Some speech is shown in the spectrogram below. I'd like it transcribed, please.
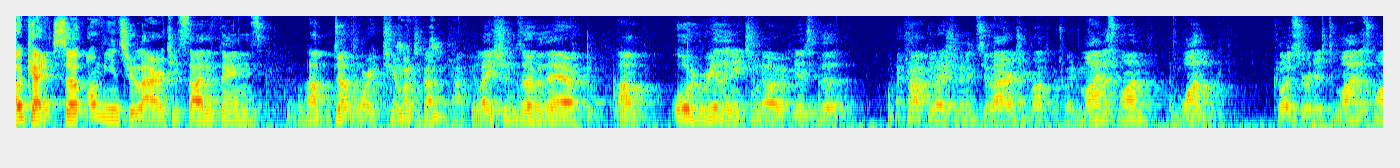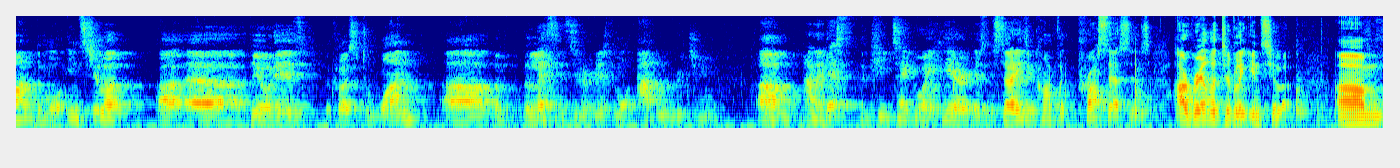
Okay, so on the insularity side of things, um, don't worry too much about the calculations over there. Um, all we really need to know is that a calculation of insularity runs between minus 1 and 1. The closer it is to minus 1, the more insular uh, uh, field is, the closer to 1, uh, the, the, less insular it is, the more outward reaching. Um, and I guess the key takeaway here is that studies of conflict processes are relatively insular. Um,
